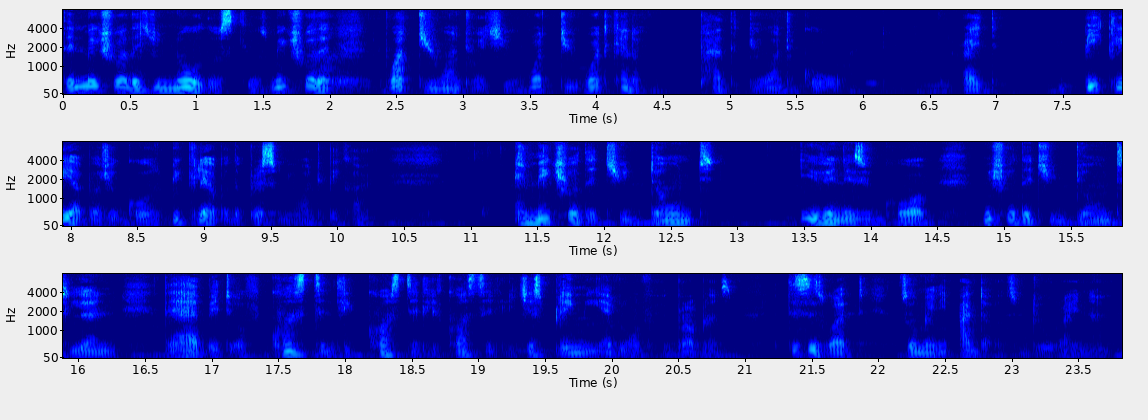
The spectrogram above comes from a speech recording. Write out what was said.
Then make sure that you know those skills. Make sure that what do you want to achieve? What do you, what kind of path do you want to go right? Be clear about your goals. Be clear about the person you want to become, and make sure that you don't, even as you grow up, make sure that you don't learn the habit of constantly, constantly, constantly just blaming everyone for your problems. This is what so many adults do right now.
